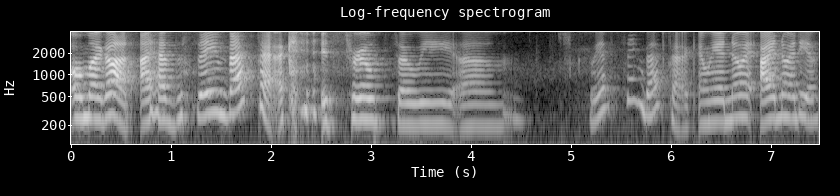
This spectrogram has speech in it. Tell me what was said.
"Oh my god, I have the same backpack." It's true. so we um, we have the same backpack, and we had no, I had no idea.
